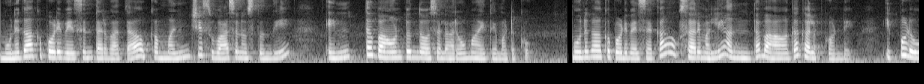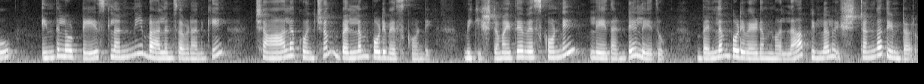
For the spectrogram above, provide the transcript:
మునగాకు పొడి వేసిన తర్వాత ఒక మంచి సువాసన వస్తుంది. ఎంత బాగుంటుందో అసలు అరోమా అయితే మటుకు. మునగాకు పొడి వేసాక ఒకసారి మళ్ళీ అంతా బాగా కలుపుకోండి. ఇప్పుడు ఇందులో టేస్ట్లన్నీ బ్యాలెన్స్ అవ్వడానికి చాలా కొంచెం బెల్లం పొడి వేసుకోండి. మీకు ఇష్టమైతే వేసుకోండి లేదంటే లేదు. బెల్లం పొడి వేయడం వల్ల పిల్లలు ఇష్టంగా తింటారు.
